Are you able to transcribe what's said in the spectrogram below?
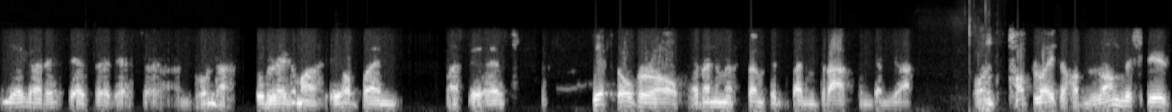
Jäger, der, der ist, äh, der ist äh, ein Wunder. Überlege mal, ich hab beim, was der ist, fifth overall, er war Nummer fünf bei dem Draft in dem Jahr. Und Top-Leute haben lang gespielt,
